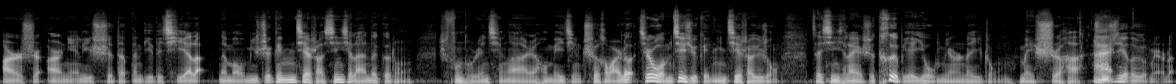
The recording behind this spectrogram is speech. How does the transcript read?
二十二年历史的本地的企业了。那么我们一直跟您介绍新西兰的各种风土人情啊，然后美景、吃喝玩乐。今儿我们继续给您介绍一种在新西兰也是特别有名的一种美食哈，全世界都有名的。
